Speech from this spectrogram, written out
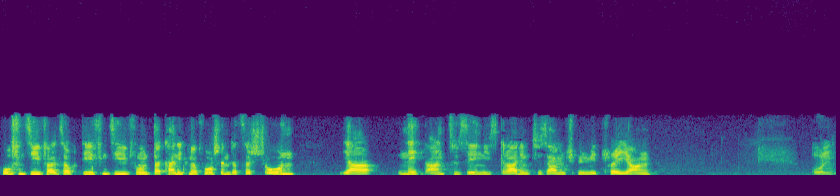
offensiv als auch defensiv. Und da kann ich mir vorstellen, dass er schon ja nett anzusehen ist, gerade im Zusammenspiel mit Trey Young. Und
